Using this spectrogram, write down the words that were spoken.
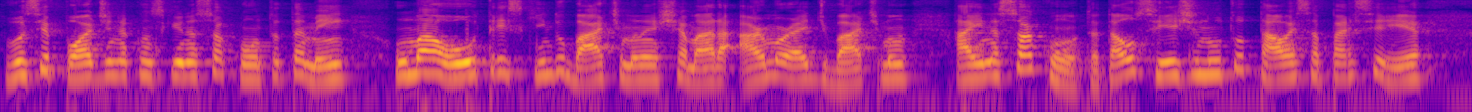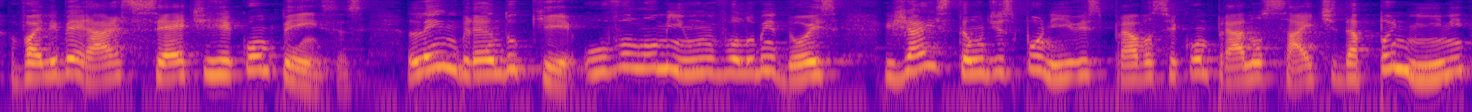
você pode né, conseguir na sua conta também uma outra skin do Batman, né, chamada Armored Batman, aí na sua conta, tá? Ou seja, no total essa parceria vai liberar 7 recompensas. Lembrando que o volume 1 e o volume 2 já estão disponíveis para você comprar no site da Panini.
